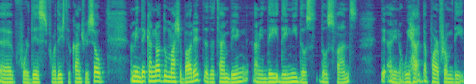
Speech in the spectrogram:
uh, for this for these two countries. So, I mean, they cannot do much about it at the time being. I mean, they they need those those funds. They, uh, you know, we had apart from the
